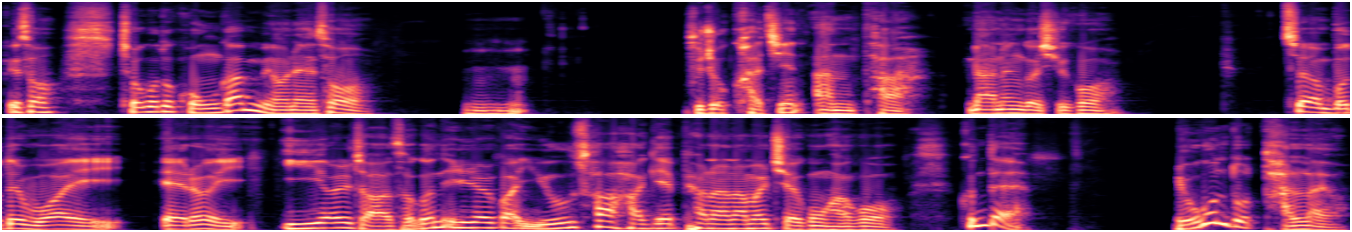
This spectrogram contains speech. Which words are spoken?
그래서 적어도 공간 면에서 음, 부족하진 않다라는 것이고 자 모델 YL의 2열 좌석은 1열과 유사하게 편안함을 제공하고 근데 요건 또 달라요.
